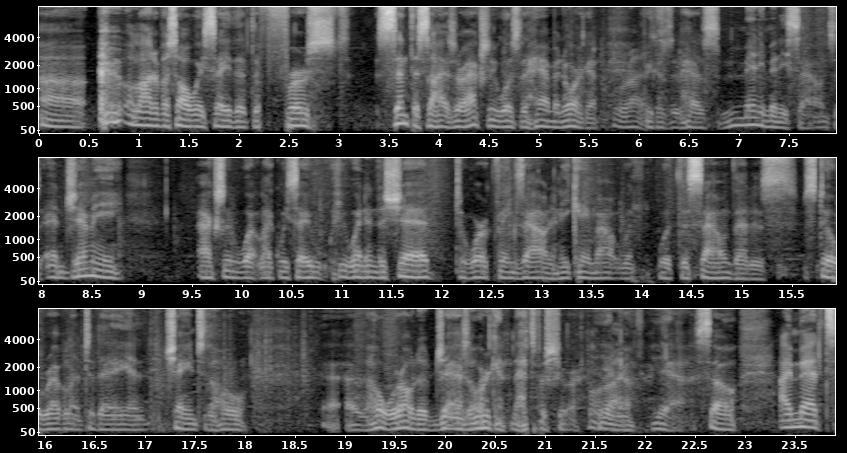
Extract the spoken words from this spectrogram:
Uh, a lot of us always say that the first synthesizer actually was the Hammond organ right. because it has many many sounds and jimmy actually what like we say he went in the shed to work things out and he came out with with the sound that is still relevant today and changed the whole uh, the whole world of jazz organ that's for sure Right. know? yeah so i met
